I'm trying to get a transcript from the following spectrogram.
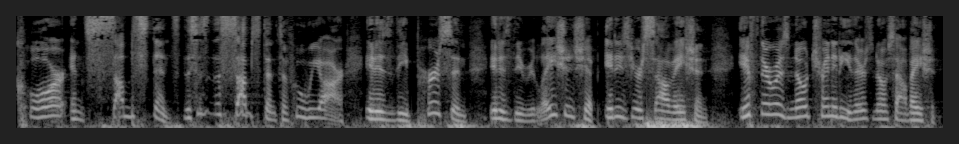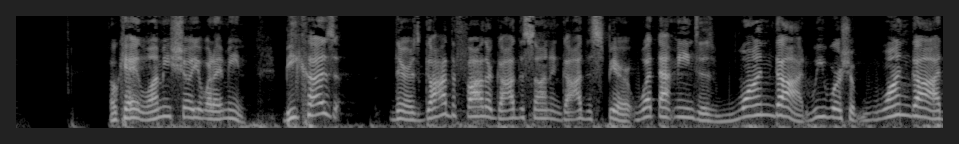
core and substance. This is the substance of who we are. It is the person, it is the relationship, it is your salvation. If there was no Trinity, there's no salvation. Okay, let me show you what I mean. Because there is God the Father, God the Son, and God the Spirit. What that means is one God. We worship one God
